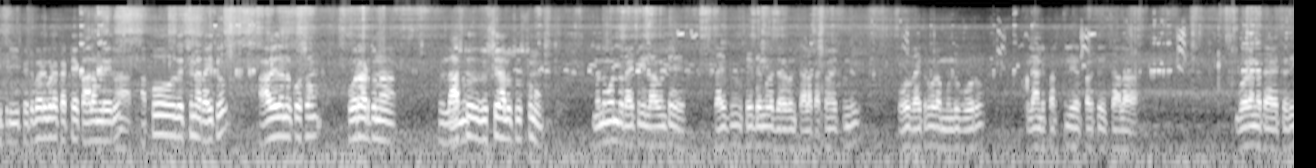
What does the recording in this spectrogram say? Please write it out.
ఇప్పుడు ఈ పెట్టుబడి కూడా కట్టే కాలం లేదు. అప్పు తెచ్చిన రైతు ఆవేదన కోసం పోరాడుతున్న లాస్ట్ దృశ్యాలు చూస్తున్నాం. ముందు ముందు రైతులు ఇలా ఉంటే రైతు సేద్యం కూడా జరగడం చాలా కష్టమవుతుంది. ఓరు రైతులు కూడా ముందుకు పోరు. ఇలాంటి పరిస్థితులు ఏర్పడితే చాలా ఘోరంగా తయారవుతుంది.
